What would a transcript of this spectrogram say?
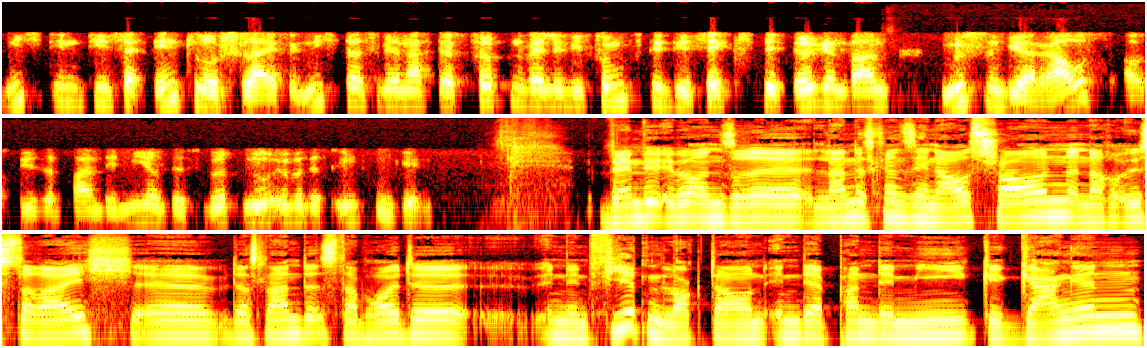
nicht in dieser Endlosschleife, nicht, dass wir nach der vierten Welle die fünfte, die sechste, irgendwann müssen wir raus aus dieser Pandemie und es wird nur über das Impfen gehen. Wenn wir über unsere Landesgrenze hinausschauen nach Österreich, äh, das Land ist ab heute in den vierten Lockdown in der Pandemie gegangen.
